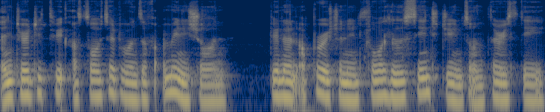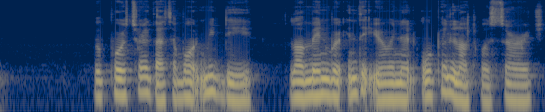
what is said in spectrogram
and 33 assorted rounds of ammunition during an operation in Flower Hill, St. James on Thursday. Reports are that about midday, lawmen were in the area when an open lot was searched.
